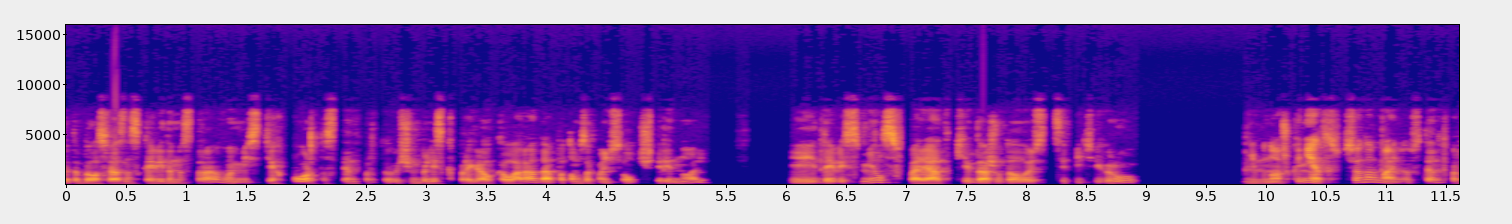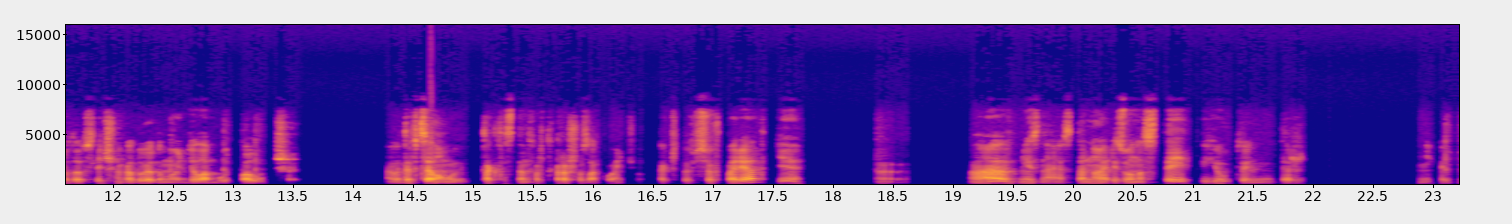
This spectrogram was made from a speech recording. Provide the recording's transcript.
Это было связано с ковидом и с травмами. С тех пор-то Стэнфорд очень близко проиграл Колорадо, а потом закончил 4-0. И Дэвис Милс в порядке, даже удалось зацепить игру немножко. Нет, все нормально. У Стэнфорда в следующем году, я думаю, дела будут получше. А, Да в целом, так-то Стэнфорд хорошо закончил. Так что все в порядке. Э, А, не знаю, остальное Аризона Стейт, Юта, даже не хочу.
